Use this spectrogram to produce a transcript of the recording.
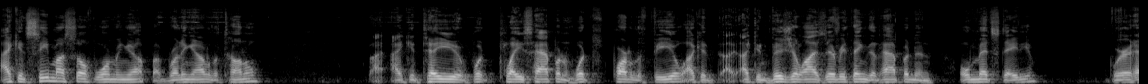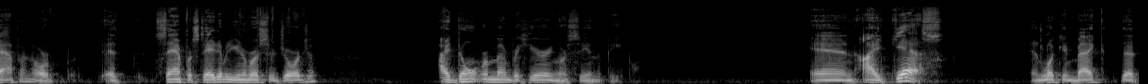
I can see myself warming up. I'm running out of the tunnel. I, I can tell you what plays happened, what part of the field. I could I, I can visualize everything that happened in Old Met Stadium, where it happened, or at Sanford Stadium at the University of Georgia. I don't remember hearing or seeing the people. And I guess, and looking back, that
